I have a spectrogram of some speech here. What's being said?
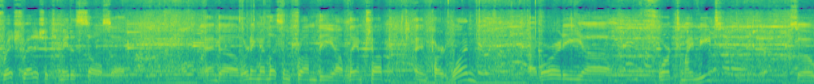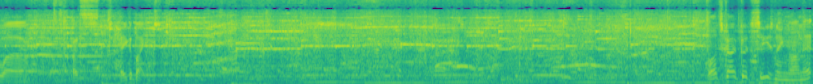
fresh radish and tomato salsa. And uh, learning my lesson from the uh, lamb chop in part one, I've already uh, forked my meat. So uh, let's take a bite. Well, it's got good seasoning on it.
